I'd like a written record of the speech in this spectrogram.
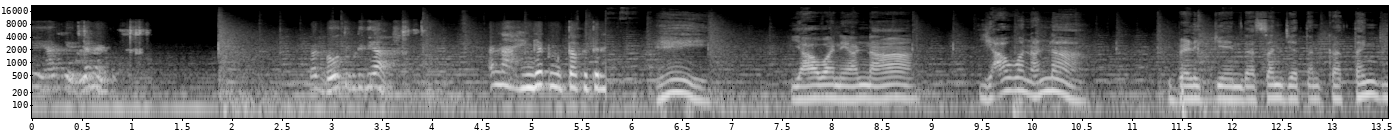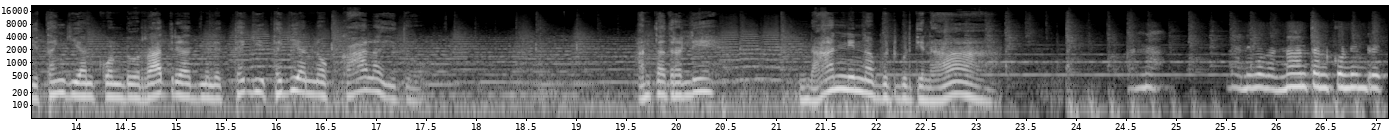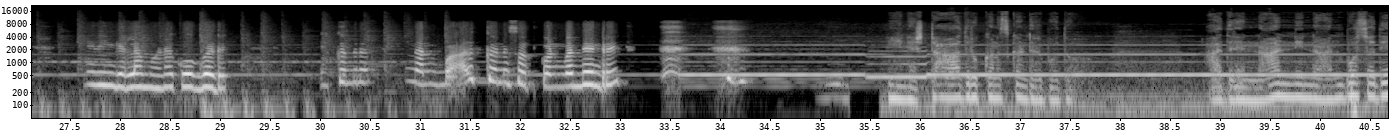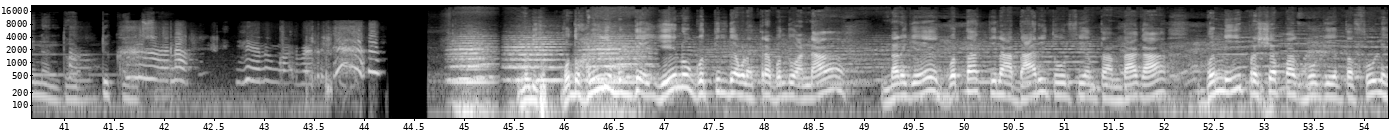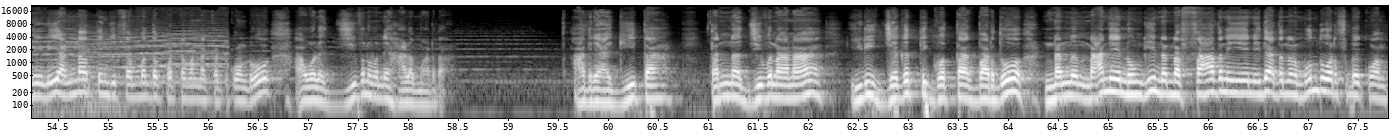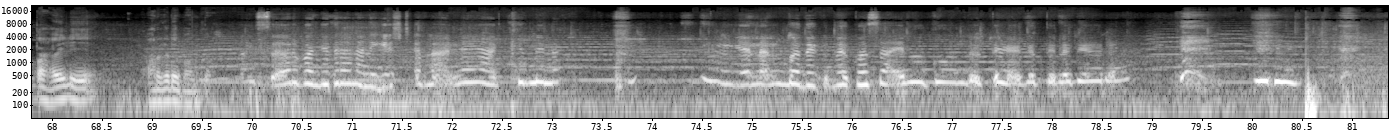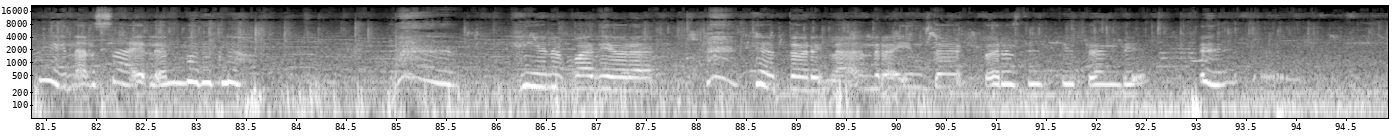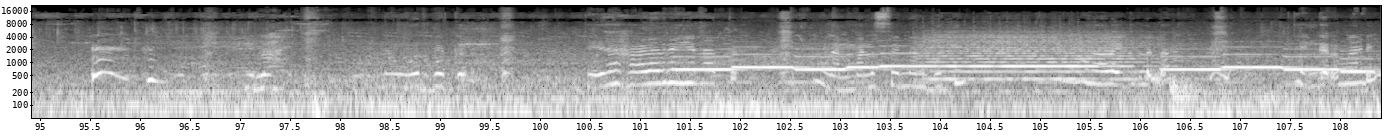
ಏ ಯಾಕೆ? ಏನಾಯ್ತು? ಯಾಕೆ ದೌತ್ ಬಿಟ್ಟಿದ್ಯಾ? ಅಣ್ಣ ಹಿಂಗ್ಯಾಕ್ ಮುತ್ತಾಕತ್ತೀರಿ? ಏಯ್ ಯಾವನೇ ಅಣ್ಣ? ಯಾವನ ಅಣ್ಣ? ಬೆಳಿಗ್ಗೆಯಿಂದ ಸಂಜೆ ತನಕ ತಂಗಿ ತಂಗಿ ಅನ್ಕೊಂಡು ರಾತ್ರಿ ಆದ್ಮೇಲೆ ತೆಗಿ ತೆಗಿ ಅನ್ನೋ ಕಾಲ ಇದು. ಅಂಥದ್ರಲ್ಲಿ ನಾನು ನಿನ್ನ ಬಿಟ್ಬಿಡ್ತೀನಾ? ಅಣ್ಣ ನಾ ನಿಮಗೆ ಅಣ್ಣ ಅಂತ ಅನ್ಕೊಂಡಿನ್ರಿ. ನೀವ್ ಹಿಂಗೆಲ್ಲ ಮಾಡಕ್ ಹೋಗ್ಬೇಡ್ರಿ. ಯಾಕಂದ್ರ ನನ್ ಬಾಳ್ ಕನಸು ಹೊತ್ಕೊಂಡ್ ಬಂದೇನ್ರಿ. ನೀನೆಷ್ಟಾದರೂ ಕನಸ್ಕೊಂಡಿರ್ಬೋದು ಆದರೆ ನಾನು ನಿನ್ನ ಅನ್ಭವಿಸೋದೇ ನನ್ನ ದೊಡ್ಡ ಕನಸು. ಏನು ಮಾಡ್ಬೇಡ್ರಿ. ನೋಡಿ ಒಂದು ಹಳ್ಳಿ ಮುಗ್ದೆ ಏನೂ ಗೊತ್ತಿಲ್ಲದೆ ಅವಳ ಹತ್ರ ಬಂದು ಅಣ್ಣ. ನನಗೆ ಗೊತ್ತಾಗ್ತಿಲ್ಲ, ಆ ದಾರಿ ತೋರಿಸಿ ಅಂತ ಅಂದಾಗ, ಬನ್ನಿ ಫ್ರೆಶ್ ಅಪ್ ಆಗಿ ಹೋಗಿ ಅಂತ ಸುಳ್ಳು ಹೇಳಿ ಅಣ್ಣ ತಂಗಿ ಸಂಬಂಧಪಟ್ಟವನ್ನು ಕಟ್ಕೊಂಡು ಅವಳ ಜೀವನವನ್ನೇ ಹಾಳು ಮಾಡ್ದ. ಆದರೆ ಆ ಗೀತಾ ತನ್ನ ಜೀವನಾನ ಇಡೀ ಜಗತ್ತಿಗೆ ಗೊತ್ತಾಗಬಾರ್ದು, ನನ್ನ ನಾನೇ ನುಂಗಿ ನನ್ನ ಸಾಧನೆ ಏನಿದೆ ಅದನ್ನು ಮುಂದುವರಿಸಬೇಕು ಅಂತ ಹೇಳಿ ಹೊರಗಡೆ ಬಂದು. ಸರ್ ಬಂದಿದ್ರೆ ನನಗೆ ಇಷ್ಟೆಲ್ಲ ಅನ್ಯಾಯ ಆಗ್ತಿರ್ಲಿಲ್ಲ. ನನಗೆ ನನ್ ಬದುಕಬೇಕು, ಸಾಯ್ಬೇಕು ಒಂದು ತಿಳಿಯಾಗತ್ತಿಲ್ಲ ದೇವ್ರ. ಈಗ ನಾನು ಸಾಯಲ್ಲ ಬದುಕ್ಲ ಏನಪ್ಪ ದೇವ್ರ? ಹೆತ್ತೋರಿಲ್ಲ ಅಂದ್ರ ಇಂಥ ಪರಿಸ್ಥಿತಿ ತಂದಿ. ಇಲ್ಲ, ನಾವು ಓದ್ಬೇಕು. ದೇಹ ಹಾಳಾದ್ರೆ ಏನಾಗ್ತ? ನನ್ನ ಮನಸ್ಸು ನನ್ನ ಬುದ್ಧಿ. ಹಾಳಾಗಿಲ್ಲಲ್ಲ ಹೆಂಗಾರ ಮಾಡಿ?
